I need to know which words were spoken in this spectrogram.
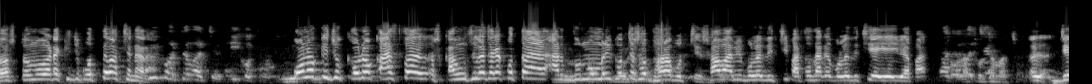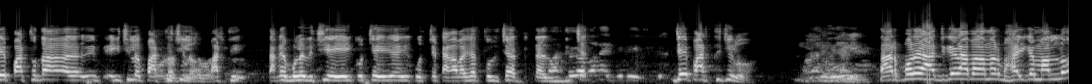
দশ নম্বর ওটা কিছু করতে পারছে না এরা? কি করতে পারছে? কি করতে কোনো কিছু কোনো কাজ তো কাউন্সিলর যারা করতে আর দু নম্বরই করছে সব ধরা পড়ছে। সব আমি বলে দিচ্ছি পার্থদাকে বলে দিচ্ছি এই এই ব্যাপার। যে পার্থদা এই ছিল প্রার্থী ছিল প্রার্থী তাকে বলে দিচ্ছি এই এই করছে এই এই করছে টাকা পয়সা তুলছে দিচ্ছে। মানে যে প্রার্থী ছিল। তারপরে আজকের আবার আমার ভাইকে মারলো।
